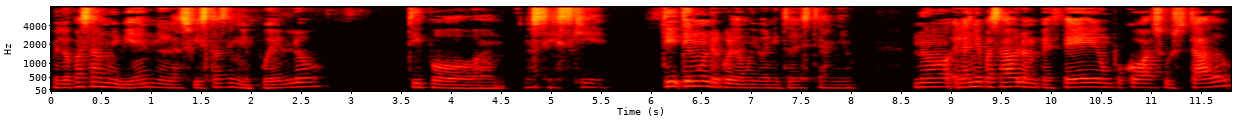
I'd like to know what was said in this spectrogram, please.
Me lo he pasado muy bien en las fiestas de mi pueblo. Tipo, no sé, es que tengo un recuerdo muy bonito de este año. No, el año pasado lo empecé un poco asustado,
